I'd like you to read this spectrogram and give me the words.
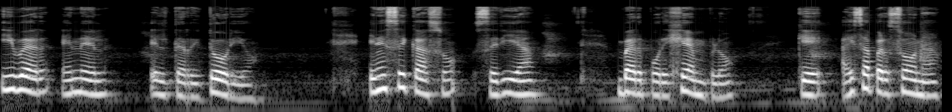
y ver en él el territorio, en ese caso sería ver, por ejemplo, que a esa persona,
